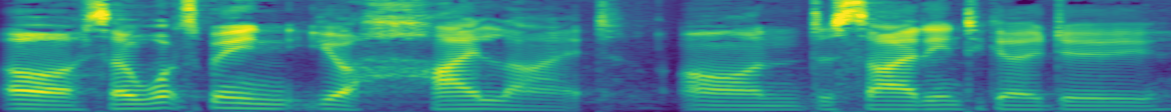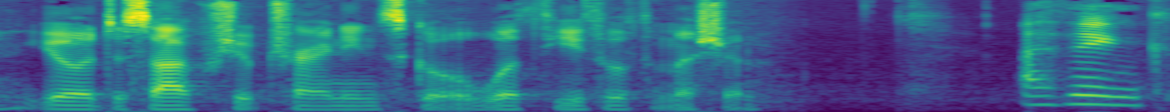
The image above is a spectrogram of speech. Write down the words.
Oh, so what's been your highlight on deciding to go do your discipleship training school with Youth with a Mission? I think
